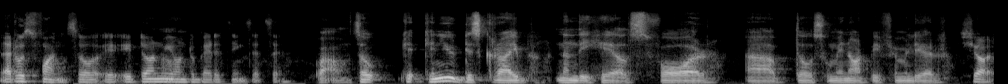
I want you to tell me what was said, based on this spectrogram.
that was fun. So it, it turned me on to better things. Let's say. Wow. So c- can you describe Nandi Hills for uh, those who may not be familiar? Sure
